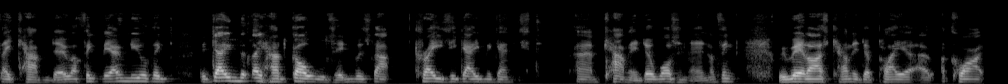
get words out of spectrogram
they can do. I think the only other the game that they had goals in was that crazy game against um, Canada, wasn't it? And I think we realised Canada play a, a quite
